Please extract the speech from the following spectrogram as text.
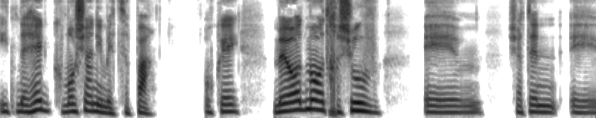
יתנהג כמו שאני מצפה, אוקיי? מאוד מאוד חשוב אה, שאתן אה,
